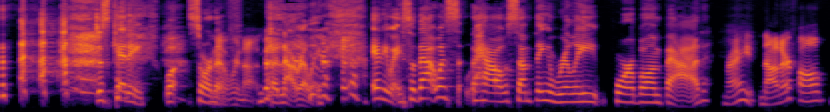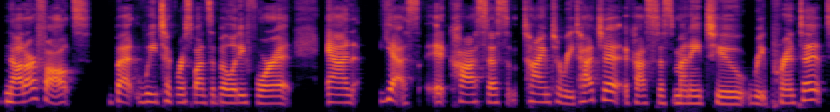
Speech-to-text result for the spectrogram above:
Just kidding. Well, sort no, of. we're not. but not really. Anyway, so that was how something really horrible and bad, right. Not our fault. not our fault, but we took responsibility for it. And yes, it cost us time to retouch it, it cost us money to reprint it.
